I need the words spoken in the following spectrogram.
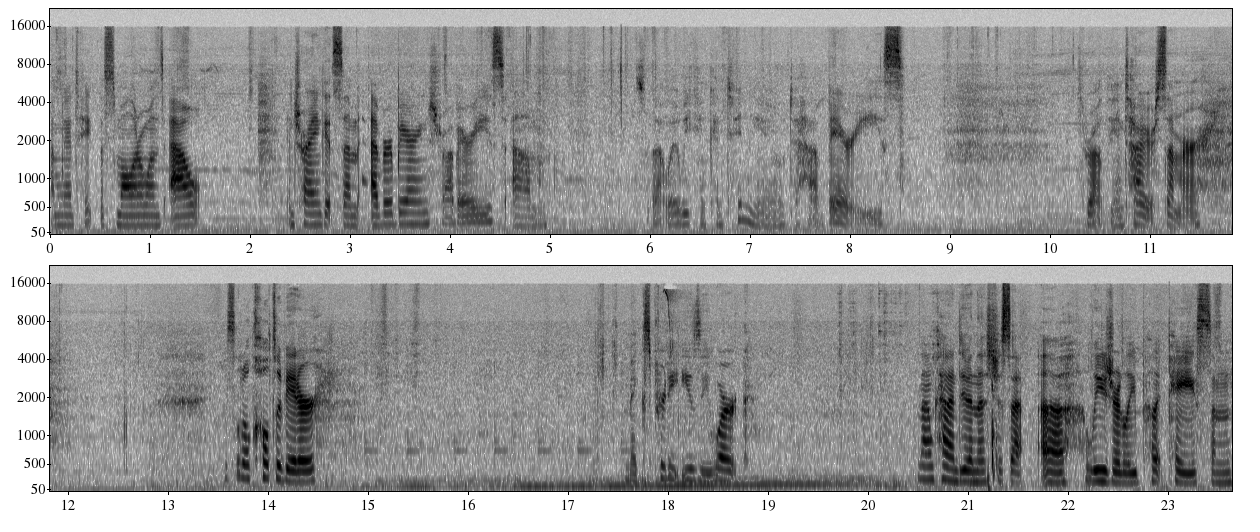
I'm gonna take the smaller ones out and try and get some ever-bearing strawberries um, so that way we can continue to have berries throughout the entire summer. This little cultivator makes pretty easy work. And I'm kind of doing this just at a leisurely pace and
